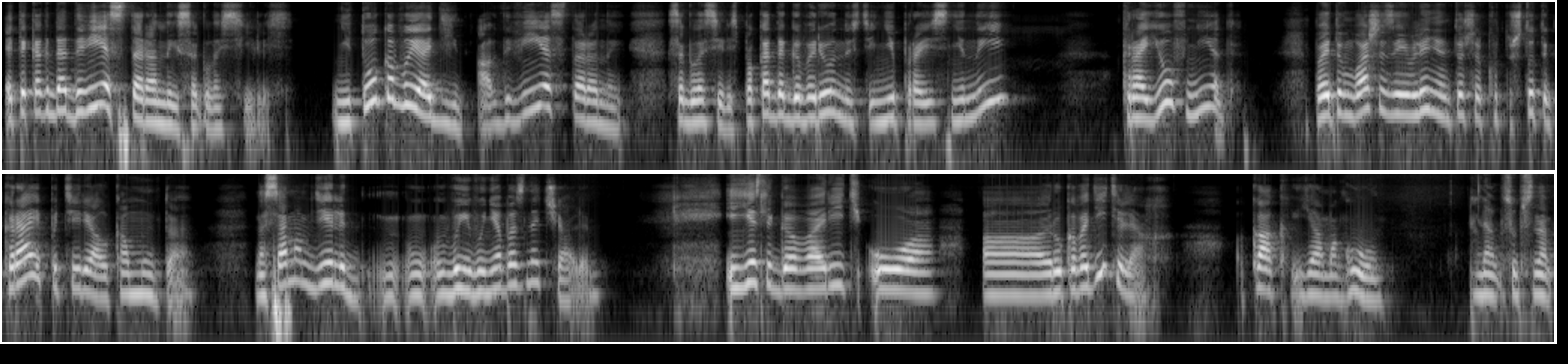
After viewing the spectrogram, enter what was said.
Это когда две стороны согласились. Не только вы один, а две стороны согласились. Пока договоренности не прояснены, краев нет. Поэтому ваше заявление на то, что, что ты край потерял кому-то, на самом деле вы его не обозначали. И если говорить о э, руководителях, как я могу, да, собственно,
